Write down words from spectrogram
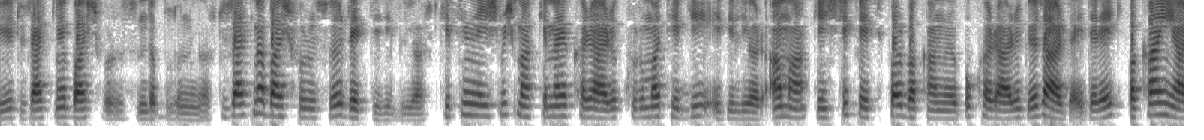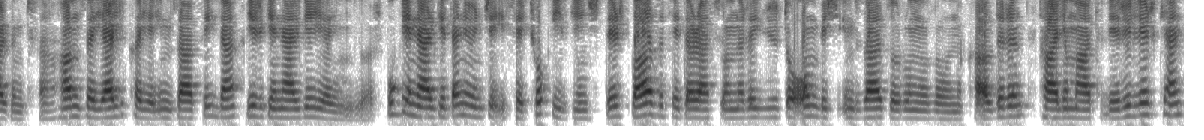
Müdürlüğü düzeltme başvurusunda bulunuyor. Düzeltme başvurusu reddediliyor. Kesinleşmiş mahkeme kararı kuruma tebliğ ediliyor ama Gençlik ve Spor Bakanlığı bu kararı göz ardı ederek Bakan Yardımcısı Hamza Yerlikaya imzasıyla bir genelge yayımlıyor. Bu genelgeden önce ise çok ilginçtir. Bazı federasyonlara %15 imza zorunluluğunu kaldırın talimatı verilirken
